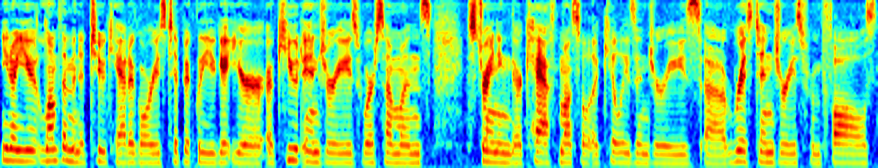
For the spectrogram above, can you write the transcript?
you know, you lump them into two categories. Typically, you get your acute injuries where someone's straining their calf muscle, Achilles injuries, uh, wrist injuries from falls.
